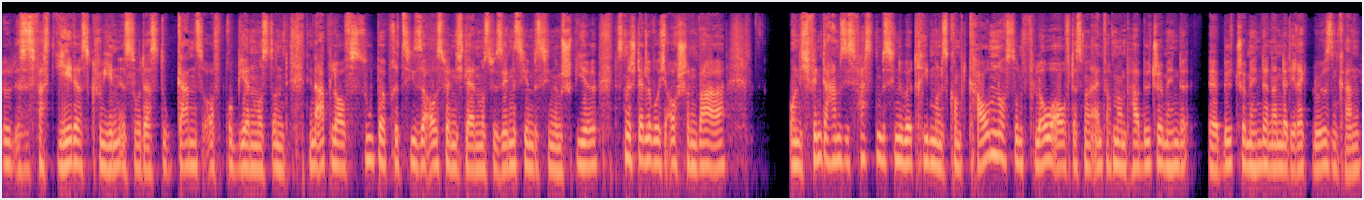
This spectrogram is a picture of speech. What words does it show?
es ist fast jeder Screen ist so, dass du ganz oft probieren musst und den Ablauf super präzise auswendig lernen musst. Wir sehen es hier ein bisschen im Spiel. Das ist eine Stelle, wo ich auch schon war. Und ich finde, da haben sie es fast ein bisschen übertrieben und es kommt kaum noch so ein Flow auf, dass man einfach mal ein paar Bildschirme, hinter, äh, Bildschirme hintereinander direkt lösen kann.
